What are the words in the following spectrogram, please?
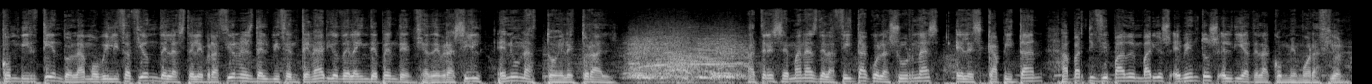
convirtiendo la movilización de las celebraciones del bicentenario de la independencia de Brasil en un acto electoral. A tres semanas de la cita con las urnas, el excapitán ha participado en varios eventos el día de la conmemoración.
